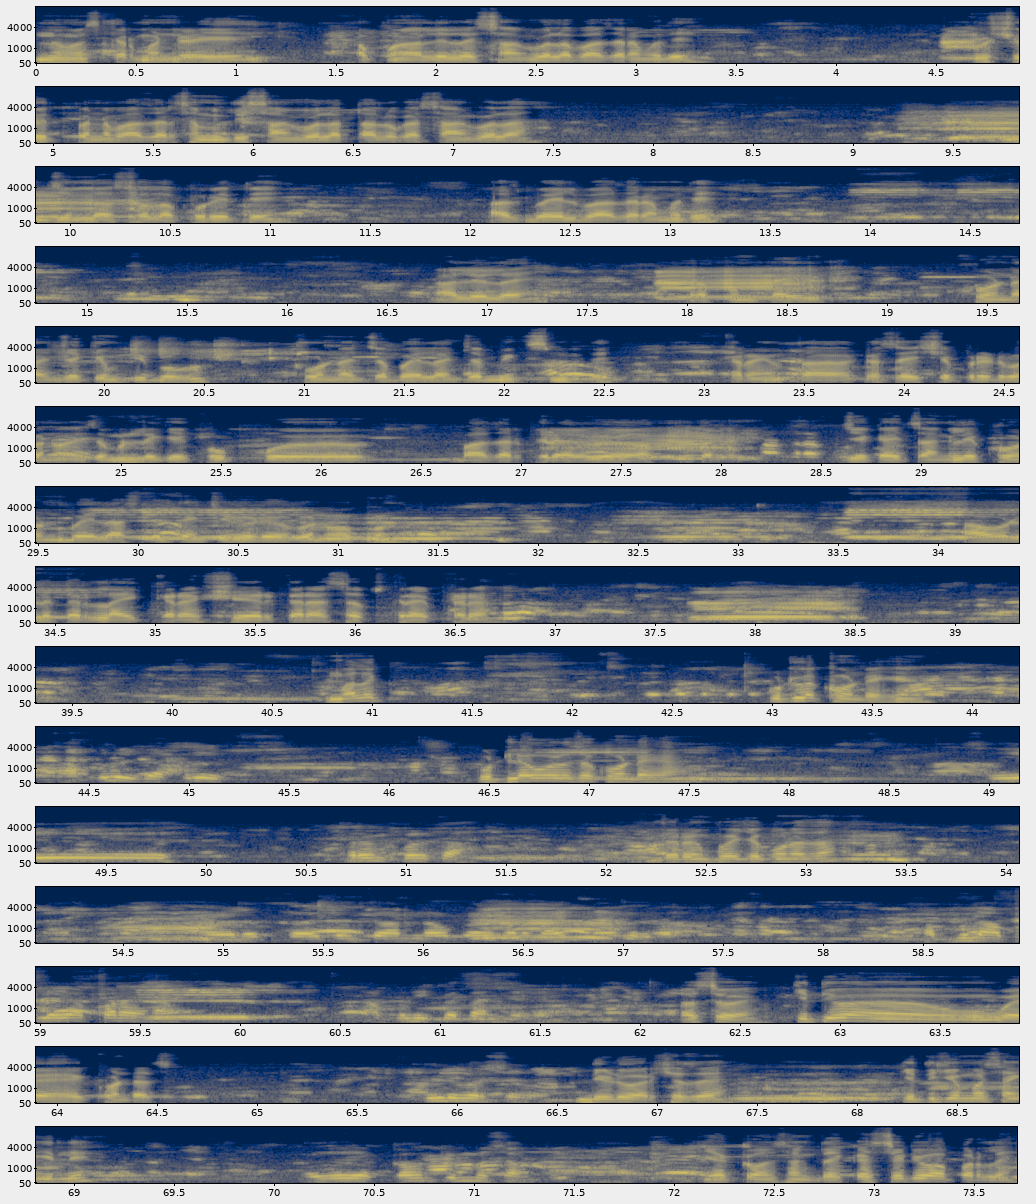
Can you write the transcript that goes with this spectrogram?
नमस्कार मंडळी. आपण आलेलो आहे सांगोला बाजारामध्ये. कृषी उत्पन्न बाजार समिती सांगोला तालुका सांगोला जिल्हा सोलापूर येथे आज बैल बाजारामध्ये आलेलो आहे. तर आपण काही खोंडांच्या किमती बघू. खोंडांच्या बैलांच्या मिक्समध्ये कारण आता कसं आहे सेपरेट बनवायचं म्हणलं की खूप बाजार फिरायला वेळ लागतो तर जे काही चांगले खोंड बैल असतील त्यांचे व्हिडिओ बनवू आपण. आवडलं तर लाईक करा शेअर करा सबस्क्राईब करा. मला कुठला खोंड आहे हा? कुठल्या ओळूचा खोंड आहे हा? हे रंगफळचा तरंगफळच्या कोणाचा? काय त्यांचं नाव काय मला माहीत नाही बरं का. आपण आपलं व्यापार आहे ना आपण विकत आणलेलं आहे. असं आहे किती व- वय आहे खोंडाचं? दीड वर्ष दीड वर्षाचं आहे. किती किंमत सांगितली? म्हणजे एकावन्न किंमत सांगते. एकावन्न सांगताय. कशासाठी वापरलाय?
